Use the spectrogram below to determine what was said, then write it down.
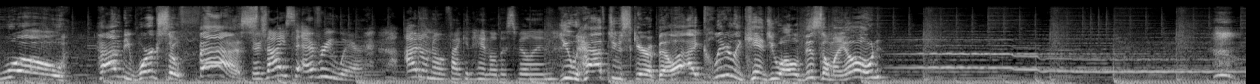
Whoa! How did he work so fast? There's ice everywhere. I don't know if I can handle this villain. You have to, Scarabella. I clearly can't do all of this on my own.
